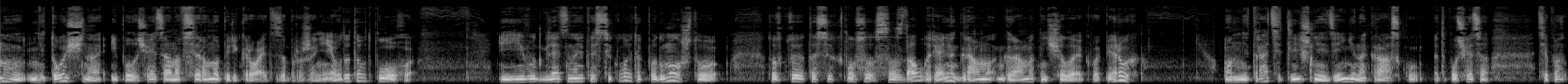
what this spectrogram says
ну, не точно, и получается она все равно перекрывает изображение. И вот это вот плохо. И вот глядя на это стекло, я так подумал, что тот, кто это стекло создал, реально грам- грамотный человек. Во-первых, он не тратит лишние деньги на краску. Это получается, типа,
